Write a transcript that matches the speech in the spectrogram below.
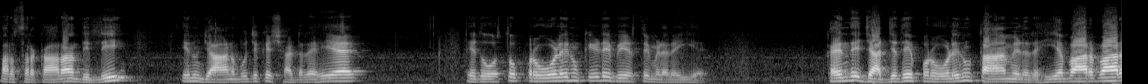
ਪਰ ਸਰਕਾਰਾਂ ਦਿੱਲੀ ਇਹਨੂੰ ਜਾਣਬੁੱਝ ਕੇ ਛੱਡ ਰਹੇ ਹੈ ਤੇ ਦੋਸਤੋ ਪਰੋਲ ਇਹਨੂੰ ਕਿਹੜੇ ਬੇਸ ਤੇ ਮਿਲ ਰਹੀ ਹੈ? ਕਹਿੰਦੇ ਜੱਜ ਦੇ ਪਰੋਲ ਇਹਨੂੰ ਤਾਂ ਮਿਲ ਰਹੀ ਹੈ ਬਾਰ-ਬਾਰ।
